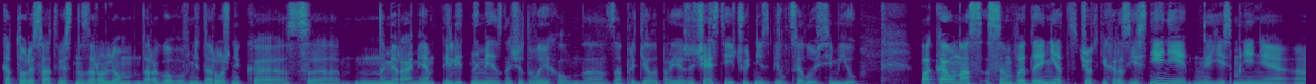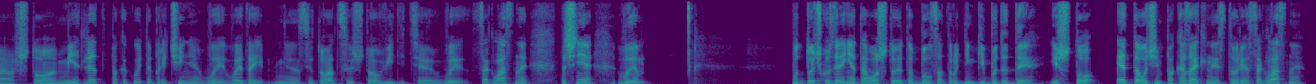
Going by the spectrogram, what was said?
который, соответственно, за рулем дорогого внедорожника с номерами элитными, значит, выехал э, за пределы проезжей части и чуть не сбил целую семью. Пока у нас с МВД нет четких разъяснений, есть мнение, э, что медлят по какой-то причине. Вы в этой э, ситуации что видите? Вы согласны? Точнее, вы вот точку зрения того, что это был сотрудник ГИБДД, и что это очень показательная история, согласны?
